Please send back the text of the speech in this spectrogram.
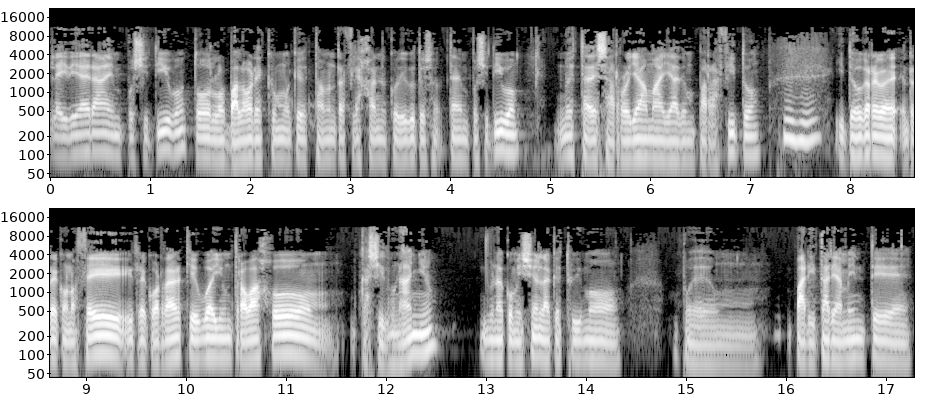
la idea era en positivo, todos los valores como que estaban reflejados en el código están en positivo, no está desarrollado más allá de un parrafito. Y tengo que reconocer y recordar que hubo ahí un trabajo casi de un año, de una comisión en la que estuvimos pues paritariamente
